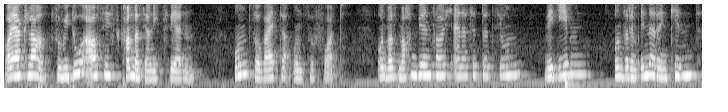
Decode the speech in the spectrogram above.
war ja klar, so wie du aussiehst, kann das ja nichts werden und so weiter und so fort. Und was machen wir in solch einer Situation? Wir geben unserem inneren Kind,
